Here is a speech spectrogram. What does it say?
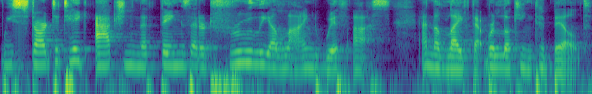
We start to take action in the things that are truly aligned with us and the life that we're looking to build.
